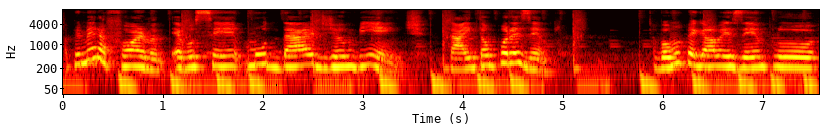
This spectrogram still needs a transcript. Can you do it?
A primeira forma é você mudar de ambiente, tá? Então, por exemplo, vamos pegar o exemplo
